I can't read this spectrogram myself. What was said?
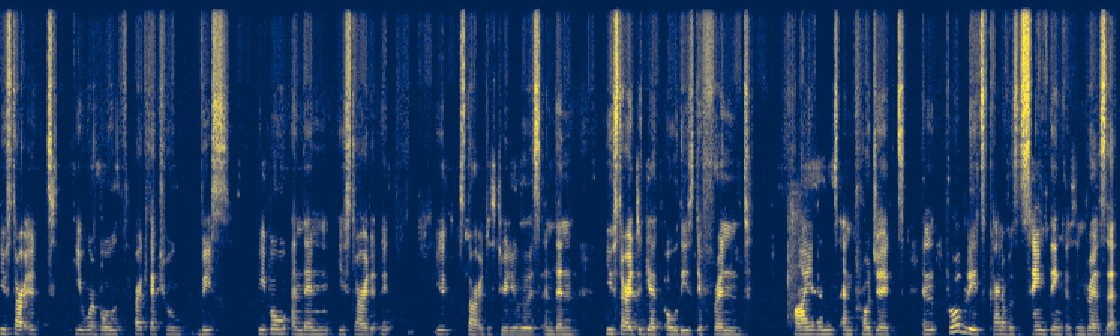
you started. You were both architectural vis people, and then you started. You started the studio, Luis, and then you started to get all these different clients and projects. And probably it's kind of the same thing as Andrea said.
